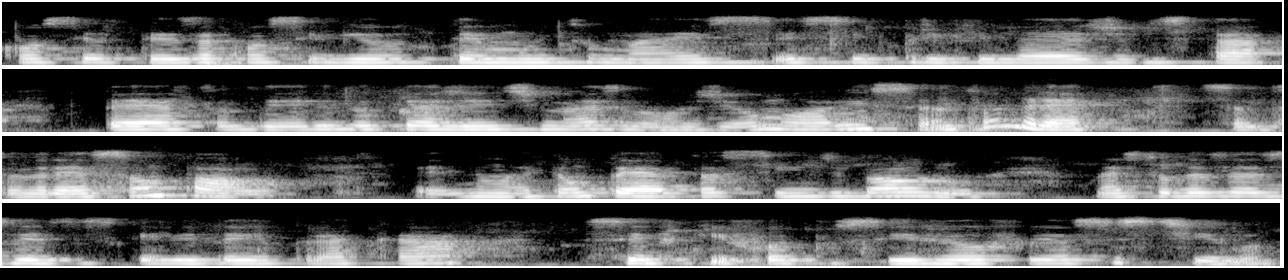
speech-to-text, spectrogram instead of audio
com certeza conseguiu ter muito mais esse privilégio de estar perto dele do que a gente mais longe. Eu moro em Santo André, Santo André, São Paulo. É, não é tão perto assim de Bauru, mas todas as vezes que ele veio para cá, sempre que foi possível, eu fui assisti-lo.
